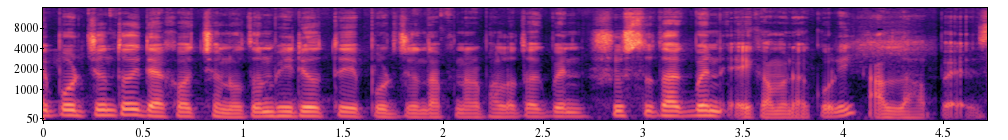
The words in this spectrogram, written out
এ পর্যন্তই। দেখা হচ্ছে নতুন ভিডিওতে এ পর্যন্ত আপনারা ভালো থাকবেন, সুস্থ থাকবেন। এই কামনা করি। আল্লাহ হাফেজ।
